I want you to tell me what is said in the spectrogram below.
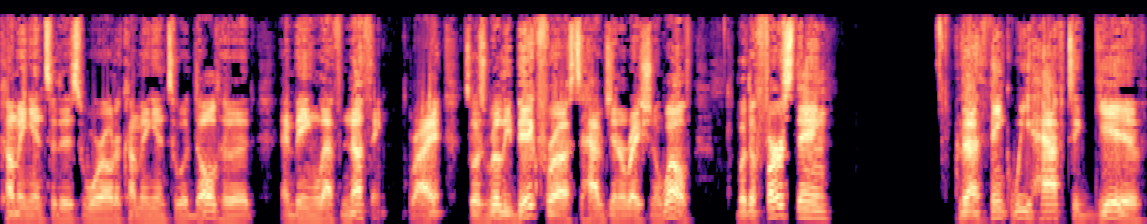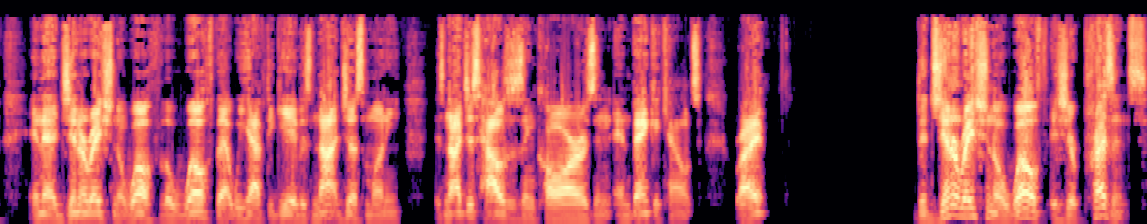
coming into this world or coming into adulthood and being left nothing, right? So it's really big for us to have generational wealth. But the first thing that I think we have to give in that generational wealth, the wealth that we have to give is not just money, it's not just houses and cars and, and bank accounts, right? The generational wealth is your presence.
